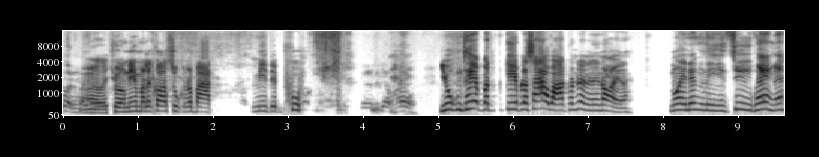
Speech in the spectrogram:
ก่อนมาเออช่วงนี้มันแล้วก็สุกระบาด มีแต่ผู้เดี๋ยวให้อยู่กรุงเทพมันเก็บละเศร้าบาทเพิ่นได้หน่อยๆนะหน่วยหนึงนี่ชื่อแพงนะ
